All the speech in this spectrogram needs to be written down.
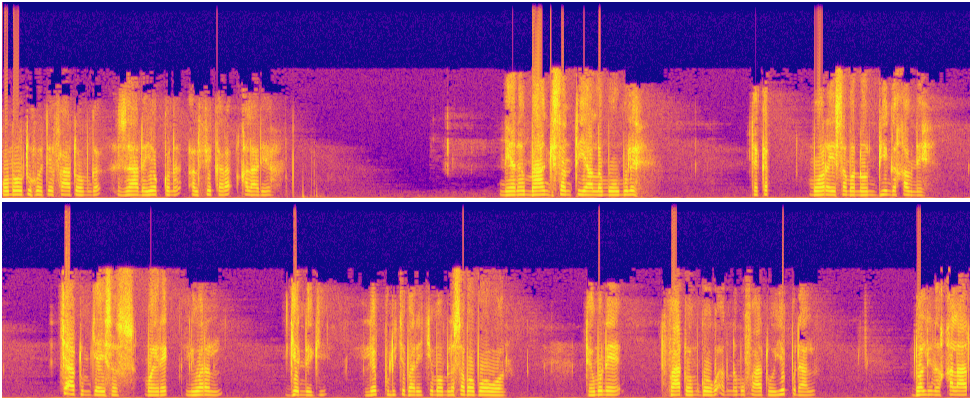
wa mawtu xoote faatoom nga zaada yokk na alfikara xalaat ya. Nee na maa ngi sant yàlla moomule. Te kat moo rey sama noon bii nga xam ne ci atum jay sas mooy rek li waral génne gi. Lépp lu ci bari ci moom la sababoo woon. Te mu ne faatoom googu ak na mu faatoo yépp daal dolli na xalaat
